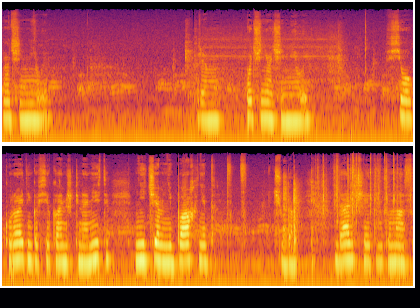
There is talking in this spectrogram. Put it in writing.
Очень милый. Прям очень-очень милый. Все аккуратненько, все камешки на месте. Ничем не пахнет. Чудо. Дальше это вот у нас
